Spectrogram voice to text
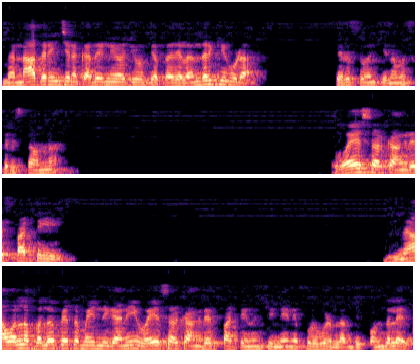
నన్ను ఆదరించిన కదిరి నియోజకవర్గ ప్రజలందరికీ కూడా తెలుసు ఉంచి నమస్కరిస్తా ఉన్నా. వైఎస్ఆర్ కాంగ్రెస్ పార్టీ నా వల్ల బలోపేతమైంది కానీ వైఎస్ఆర్ కాంగ్రెస్ పార్టీ నుంచి నేను ఎప్పుడు కూడా లబ్ధి పొందలేదు.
